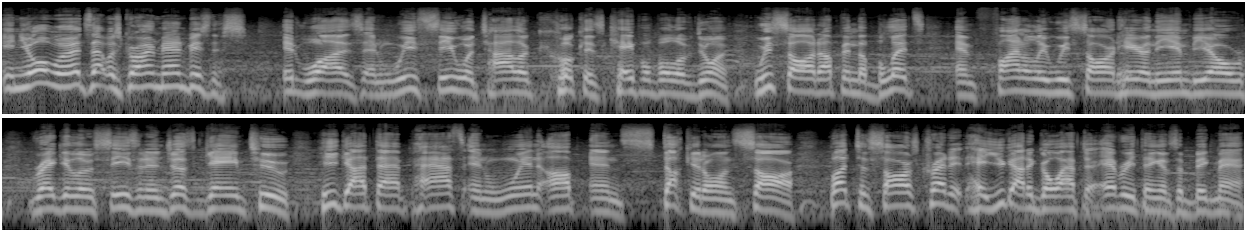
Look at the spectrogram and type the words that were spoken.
in your words, that was grown man business. It was, and we see what Tyler Cook is capable of doing. We saw it up in the Blitz, and finally we saw it here in the NBL regular season in just game two. He got that pass and went up and stuck it on Sarr. But to Sarr's credit, hey, you got to go after everything as a big man.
